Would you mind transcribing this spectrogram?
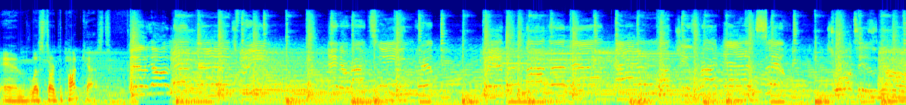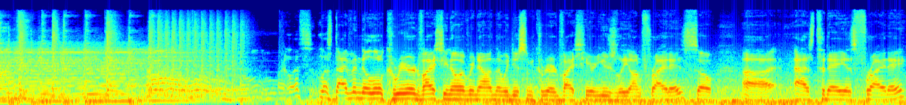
And let's start the podcast. Let's dive into a little career advice. You know, every now and then we do some career advice here, usually on Fridays. So, uh, as today is Friday,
